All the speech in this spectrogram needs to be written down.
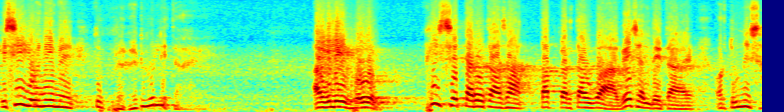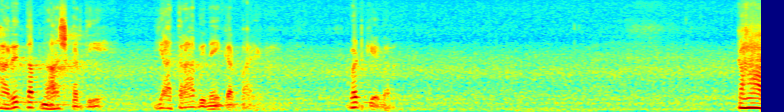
किसी योनि में तू प्रकट हो लेता है। अगली भोर फिर से तरोताजा तप करता हुआ आगे चल देता है और तूने सारे तप नाश कर दिए, यात्रा भी नहीं कर पाएगा। भटकेगा कहा,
